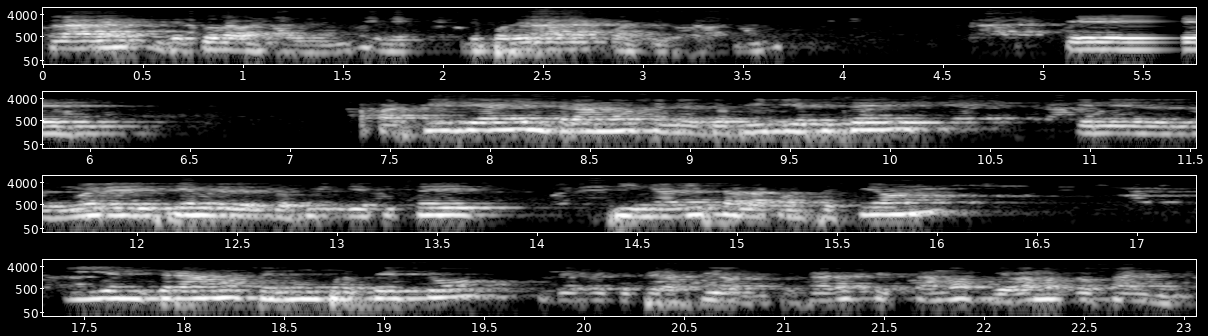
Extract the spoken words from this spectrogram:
clave de toda batalla, ¿no? de, poder ganar cualquier cosa. Eh, a partir de ahí entramos en el 2016, en el 9 de diciembre del 2016 finaliza la concesión y entramos en un proceso de recuperación. Fijaros que estamos, llevamos dos años,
